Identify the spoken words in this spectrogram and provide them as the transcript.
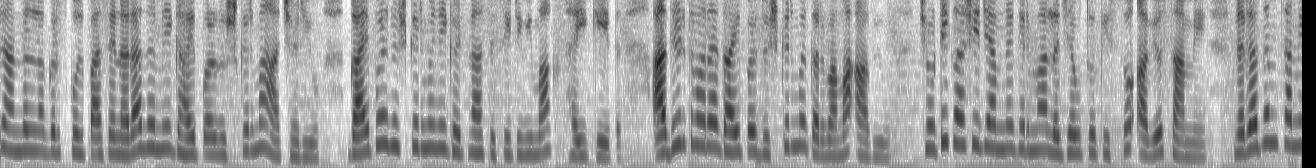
રાંદલનગર સ્કૂલ પાસે નરાધમે ગાય પર દુષ્કર્મ આચર્યું. ગાય પર દુષ્કર્મની ઘટના સીસીટીવીમાં થઈ કેત આધેડ દ્વારા ગાય પર દુષ્કર્મ કરવામાં આવ્યું. છોટી કાશી જામનગરમાં લજાવતો કિસ્સો આવ્યો સામે. નરાધમ સામે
